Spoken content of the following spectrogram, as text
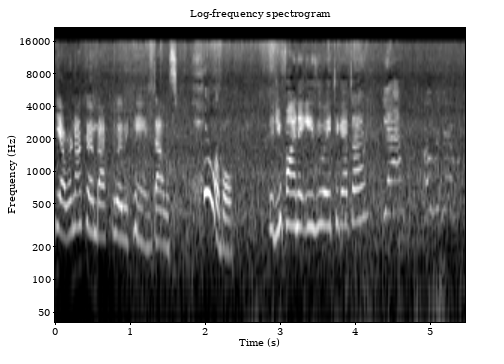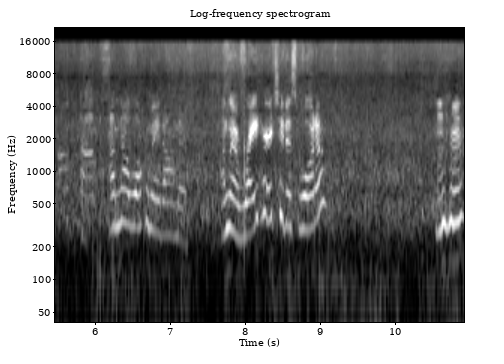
yeah, we're not going back the way we came. That was horrible. Did you find an easy way to get down? Yeah, over there with all the rocks. I'm not walking way down there. I'm going to right here to this water. Mm-hmm.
